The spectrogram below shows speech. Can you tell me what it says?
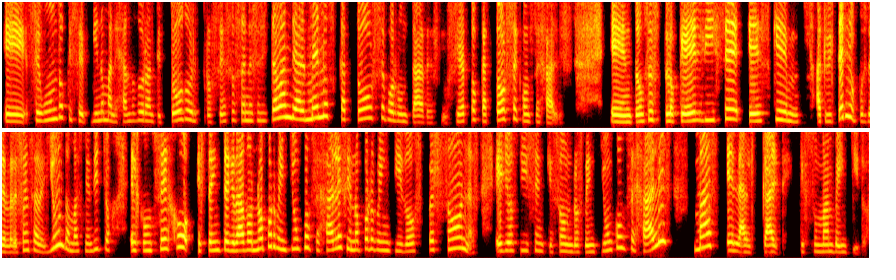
Eh, segundo, que se vino manejando durante todo el proceso, se necesitaban de al menos 14 voluntades, ¿no es cierto? 14 concejales. entonces, lo que él dice es que mm, a criterio pues, de la defensa de Yunda, más bien dicho, el consejo está integrado no por 21 concejales, sino por 22 personas. Ellos dicen que son los 21 concejales más el alcalde que suman 22.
